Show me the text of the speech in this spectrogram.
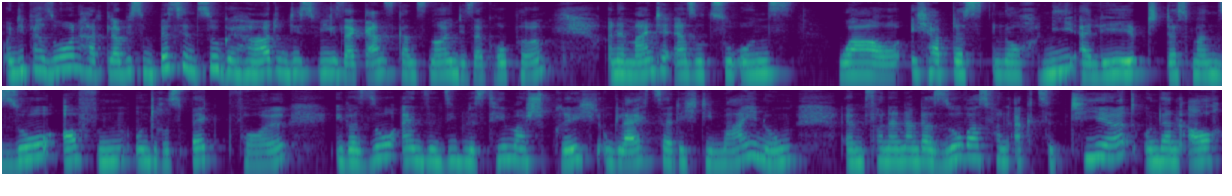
Und die Person hat, glaube ich, so ein bisschen zugehört und die ist, wie gesagt, ganz, ganz neu in dieser Gruppe. Und dann meinte er so zu uns, wow, ich habe das noch nie erlebt, dass man so offen und respektvoll über so ein sensibles Thema spricht und gleichzeitig die Meinung ähm, voneinander sowas von akzeptiert und dann auch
